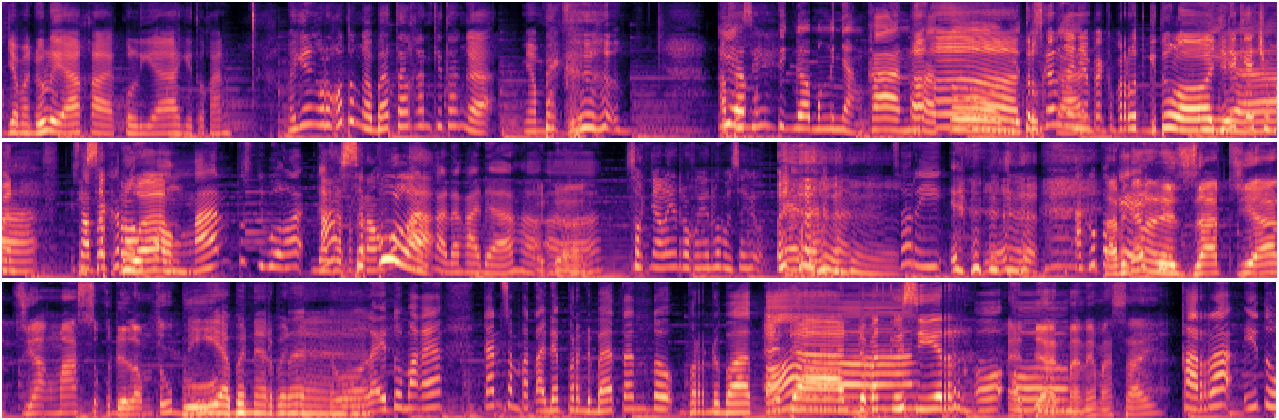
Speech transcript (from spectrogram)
zaman dulu ya kayak kuliah gitu kan. Lagian ngerokok tuh nggak batal kan kita nggak nyampe ke Iya, apa sih? tinggal mengenyangkan Heeh, satu gitu terus kan nggak nyampe ke perut gitu loh. Jadi kayak Iya. cuman sampai kerongkongan terus dibuang nggak Asep sampai pula. kerongkongan kadang-kadang. Sok nyalain rokoknya dulu Mas Ayu. Sorry. Aku pakai Tapi kan ada zat-zat yang masuk ke dalam tubuh. Iya benar-benar. Betul. Lah itu makanya kan sempat ada perdebatan tuh, perdebatan. Edan, debat kusir. Oh, oh. Edan mana Masai? Karena itu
